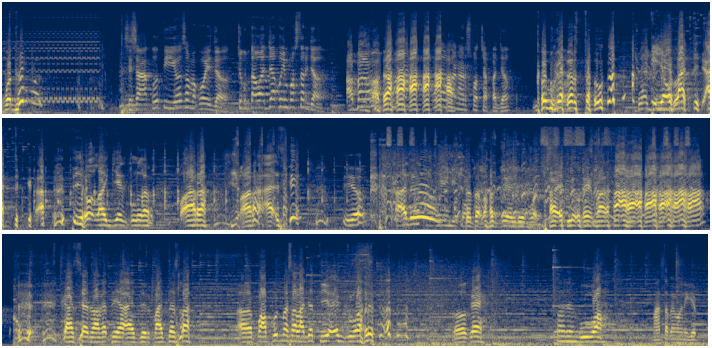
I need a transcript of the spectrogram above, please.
What the fuck? Sisa aku Tio sama kowe Jal. Cukup tahu aja aku imposter Jal. Apa? Kau tahu kan harus spot siapa Jal? Gue bukan harus tahu. Tio lagi anjing. Tio lagi yang keluar. Parah. Parah anjing. Tio. Aduh. Tetap aku yang dipot. Tai lu memang. Kasihan banget ya anjir. Pantas lah. Apa pun masalahnya Tio yang keluar. Oke. Aduh, wah. Mantap emang nih game.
